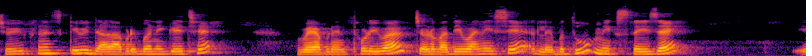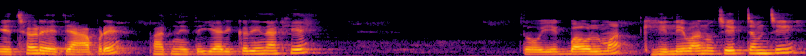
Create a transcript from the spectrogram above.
જોયું ફ્રેન્ડ્સ કેવી દાળ આપણી બની ગઈ છે? હવે આપણે થોડી વાર ચડવા દેવાની છે એટલે બધું મિક્સ થઈ જાય. એ છડે ત્યાં આપણે ભાતની તૈયારી કરી નાખીએ. તો એક બાઉલમાં ઘી લેવાનું છે એક ચમચી.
